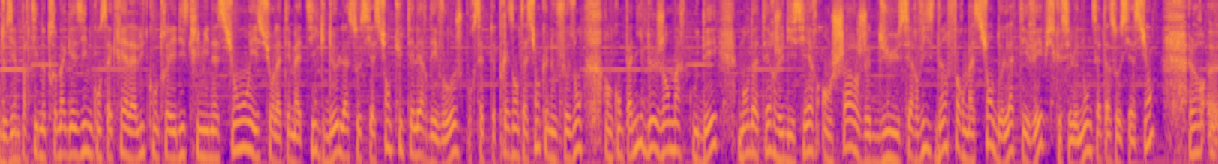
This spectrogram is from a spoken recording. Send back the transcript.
Deuxième partie de notre magazine consacrée à la lutte contre les discriminations et sur la thématique de l'association tutélaire des Vosges pour cette présentation que nous faisons en compagnie de Jean-Marc Houdet, mandataire judiciaire en charge du service d'information de l'ATV, puisque c'est le nom de cette association. Alors, euh,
